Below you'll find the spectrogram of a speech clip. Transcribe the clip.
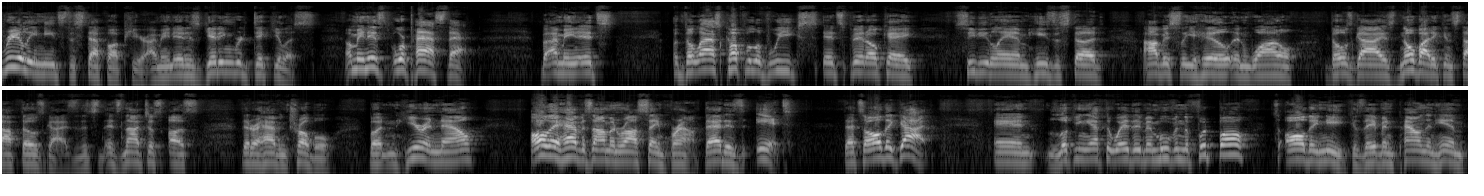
really needs to step up here. I mean, it is getting ridiculous. I mean, it's, we're past that. But I mean, it's the last couple of weeks, it's been okay. CeeDee Lamb, he's a stud. Obviously, Hill and Waddle, those guys, nobody can stop those guys. It's, it's not just us that are having trouble. But in here and now, all they have is Amon Ra St. Brown. That is it. That's all they got. And looking at the way they've been moving the football, it's all they need because they've been pounding him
